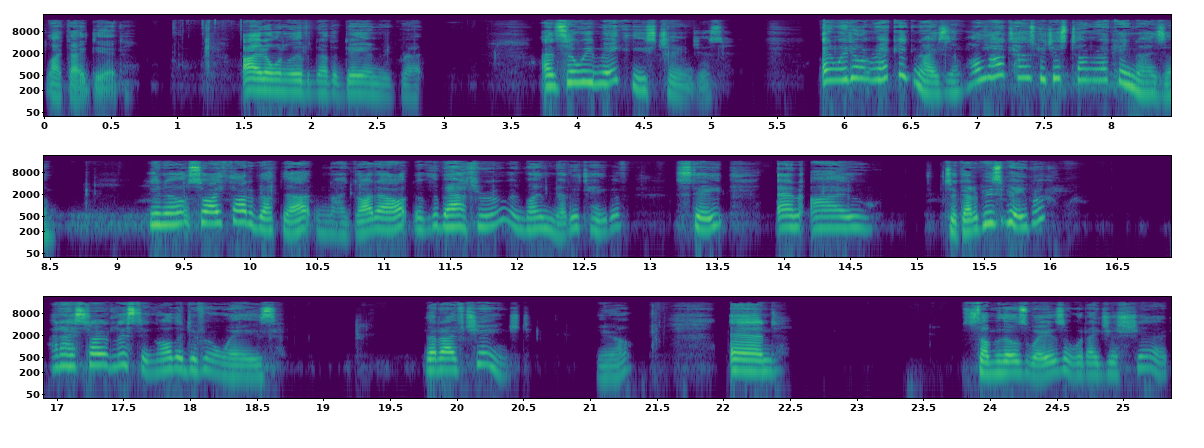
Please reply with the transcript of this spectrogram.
like I did. I don't want to live another day in regret. And so we make these changes and we don't recognize them. A lot of times we just don't recognize them. You know, so I thought about that and I got out of the bathroom in my meditative state and I took out a piece of paper and I started listing all the different ways that I've changed, you know? And some of those ways are what I just shared.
